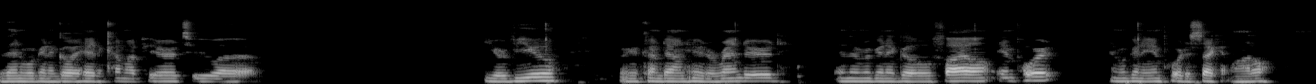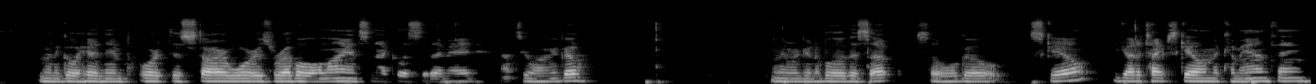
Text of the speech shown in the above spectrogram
Then we're going to go ahead and come up here to uh, your view. We're going to come down here to rendered, and then we're going to go file, import, and we're going to import a second model. I'm going to go ahead and import this Star Wars Rebel Alliance necklace that I made not too long ago. And then we're going to blow this up. So we'll go scale. You got to type scale in the command thing.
